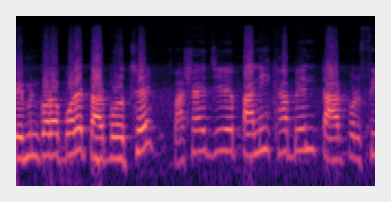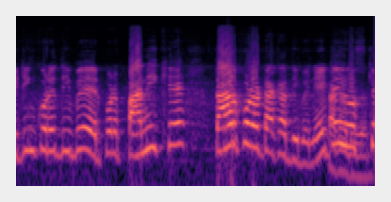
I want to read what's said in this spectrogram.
পেমেন্ট করার পরে তারপর হচ্ছে বাসায় যে পানি খাবেন তারপর ফিটিং করে দিবে এরপরে পানি খেয়ে তারপরে টাকা দিবেন। এটাই হচ্ছে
